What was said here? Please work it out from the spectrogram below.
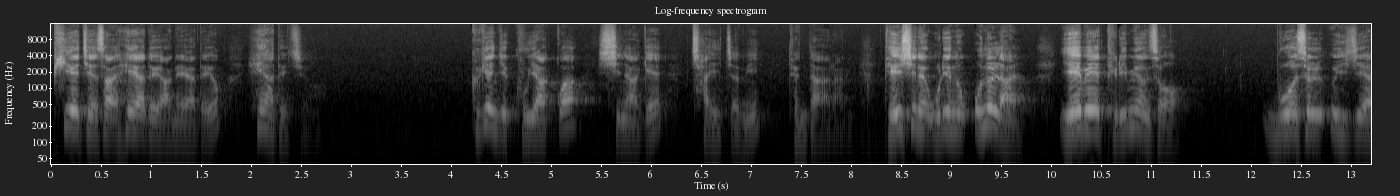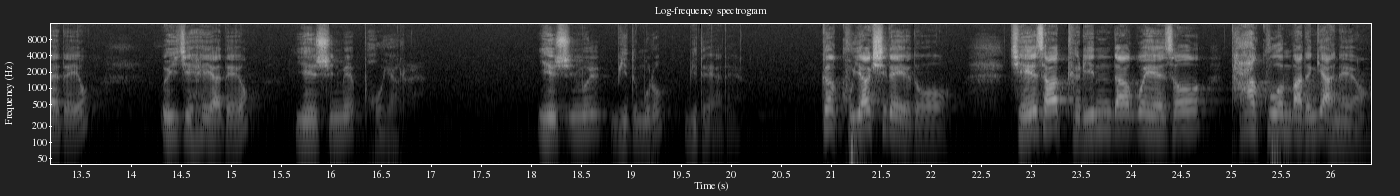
피해 제사 해야 돼요, 안 해야 돼요? 해야 되죠. 그게 이제 구약과 신약의 차이점이 된다라는. 대신에 우리는 오늘날 예배 드리면서 무엇을 의지해야 돼요? 의지해야 돼요? 예수님의 보혈을. 예수님을 믿음으로 믿어야 돼요. 그러니까 구약 시대에도 제사 드린다고 해서 다 구원받은 게 아니에요.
